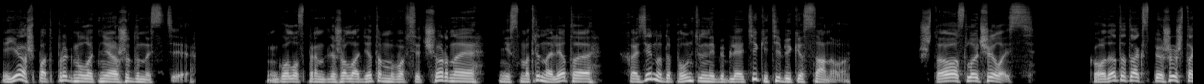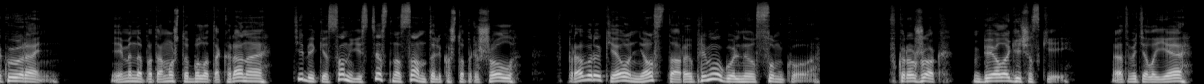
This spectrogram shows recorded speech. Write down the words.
я аж подпрыгнул от неожиданности. Голос принадлежал одетому во все черное, несмотря на лето, хозяину дополнительной библиотеки Тибики Сану. «Что случилось? Куда ты так спешишь такую рань?» Именно потому, что было так рано, Тибики Сан, естественно, сам только что пришел. В правой руке он нес старую прямоугольную сумку. «В кружок. Биологический», — ответил я,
